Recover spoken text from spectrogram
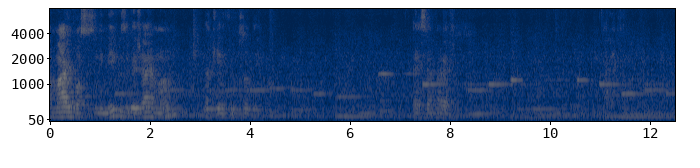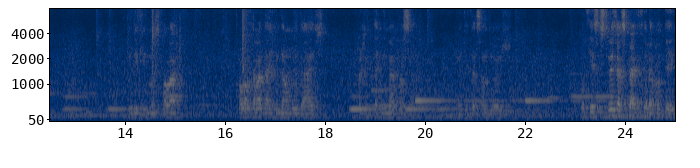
Amai os vossos inimigos e beijai a mão daquele que vos odeia. Essa é a. Tarefa. Daí da humildade para a gente terminar a nossa meditação de hoje. Porque esses três aspectos que eu levantei,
